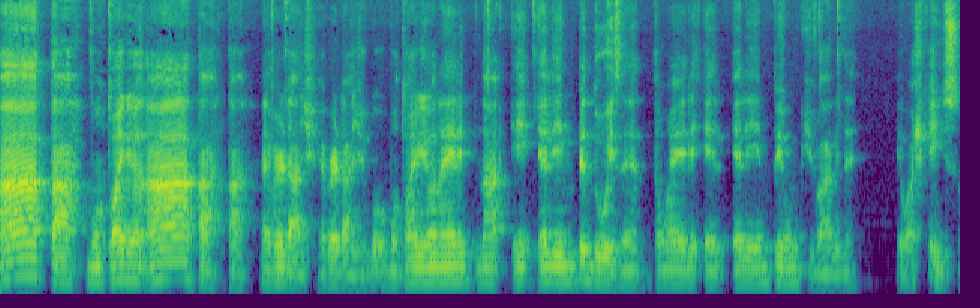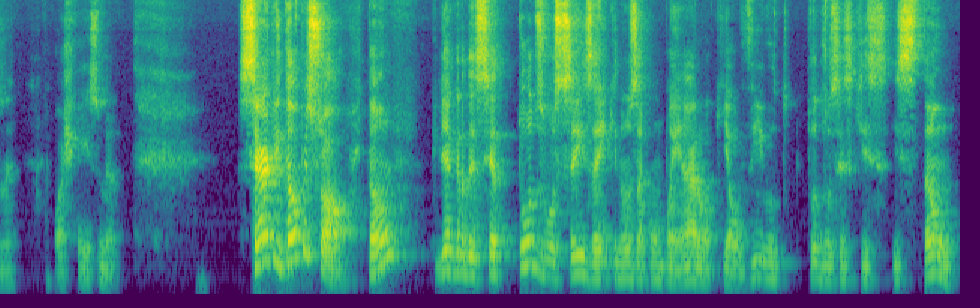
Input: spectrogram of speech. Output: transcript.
Ah, tá. Montoya. Ah, tá, tá. É verdade, é verdade. O Montoya ganhou na, L, na LMP2, né? Então é L, LMP1 que vale, né? Eu acho que é isso, né? Eu acho que é isso mesmo. Certo, então, pessoal. Então, queria agradecer a todos vocês aí que nos acompanharam aqui ao vivo, todos vocês que estão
